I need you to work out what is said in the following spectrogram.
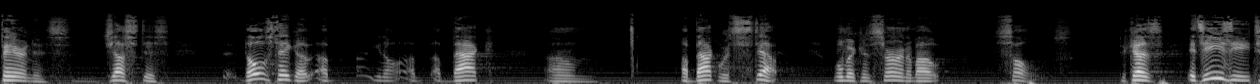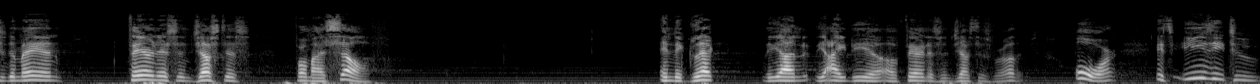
Fairness, justice. Those take a, a you know, a, a back um, a backward step when we're concerned about souls. Because it's easy to demand fairness and justice for myself and neglect the, the idea of fairness and justice for others. Or it's easy to,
